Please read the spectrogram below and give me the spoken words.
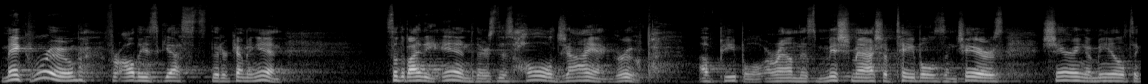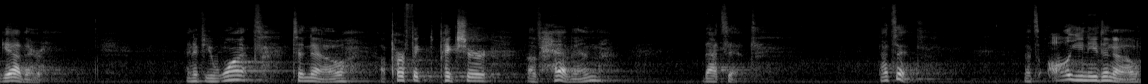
Make room for all these guests that are coming in. So that by the end, there's this whole giant group of people around this mishmash of tables and chairs sharing a meal together. And if you want to know a perfect picture of heaven, that's it. That's it. That's all you need to know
